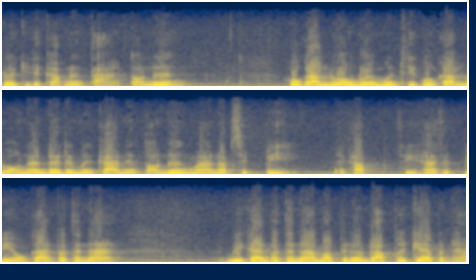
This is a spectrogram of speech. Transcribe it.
ด้วยกิจกรรมต่างๆ ต่อเนื่อง โครงการหลวงโดยมูลที่โครงการหลวงนั้นได้ดำเนินการอย่างต่อเนื่องมานับ 10 ปีนะครับ4 50 ปีของการพัฒนา มีการพัฒนามาเป็นลำดับเพื่อแก้ปัญหา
